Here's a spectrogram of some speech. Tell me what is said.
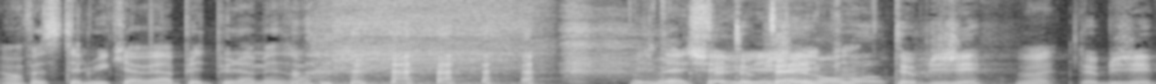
En fait, c'était lui qui avait appelé depuis la maison. T'es obligé. T'es obligé. T'es obligé.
